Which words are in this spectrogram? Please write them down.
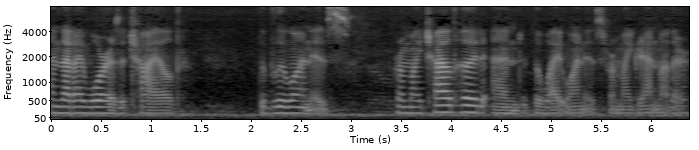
and that I wore as a child. The blue one is from my childhood, and the white one is from my grandmother.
